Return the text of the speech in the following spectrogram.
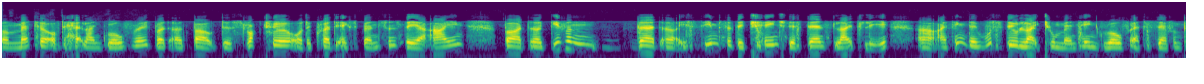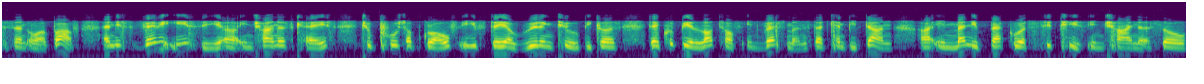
a matter of the headline growth rate, but about the structure or the credit expansions they are eyeing. But uh, given that uh, it seems that they changed their stance slightly, uh, I think they would still like to maintain growth at 7% or above. And it's very easy uh, in China's case to push up growth if they are willing to, because there could be a lot of investments that can be done uh, in many backward cities in China. So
